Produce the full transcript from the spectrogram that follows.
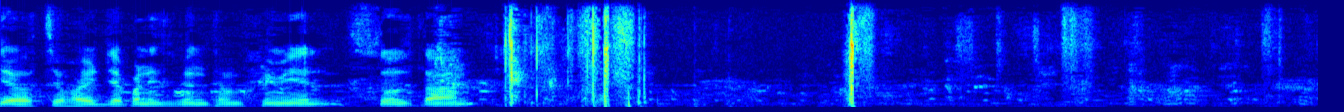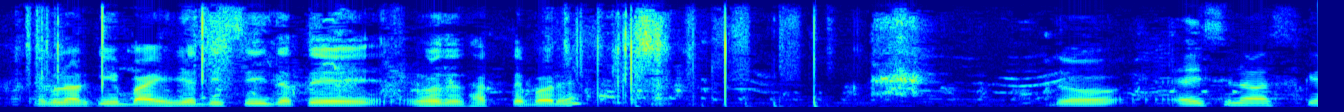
যে হচ্ছে white Japanese bantam female, sultan. এগুলো আর কি বাইরে দিছি যাতে রোদে থাকতে পারে। তো এই ছিল আজকে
